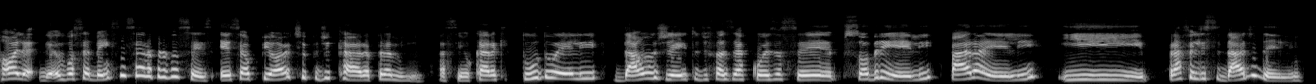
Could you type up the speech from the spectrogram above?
Olha, eu vou ser bem sincera para vocês. Esse é o pior tipo de cara para mim. Assim, o cara que tudo ele dá um jeito de fazer a coisa ser sobre ele, para ele e para felicidade dele.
